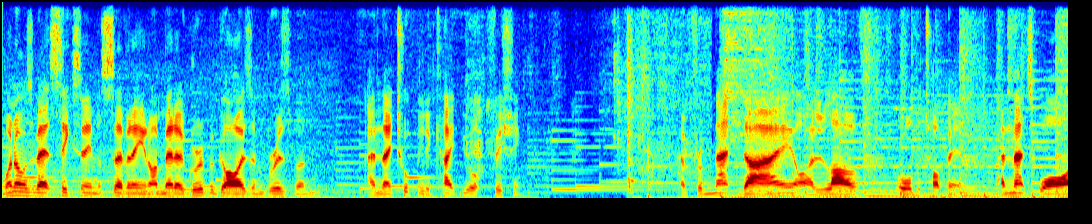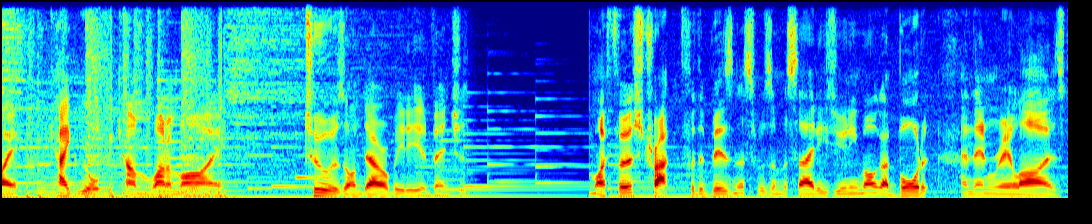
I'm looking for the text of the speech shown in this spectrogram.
when I was about 16 or 17. I met a group of guys in Brisbane and they took me to Cape York fishing. And from that day, I love all the top end. And that's why Cape York become one of my tours on Daryl Beattie Adventures. My first truck for the business was a Mercedes Unimog. I bought it and then realised,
